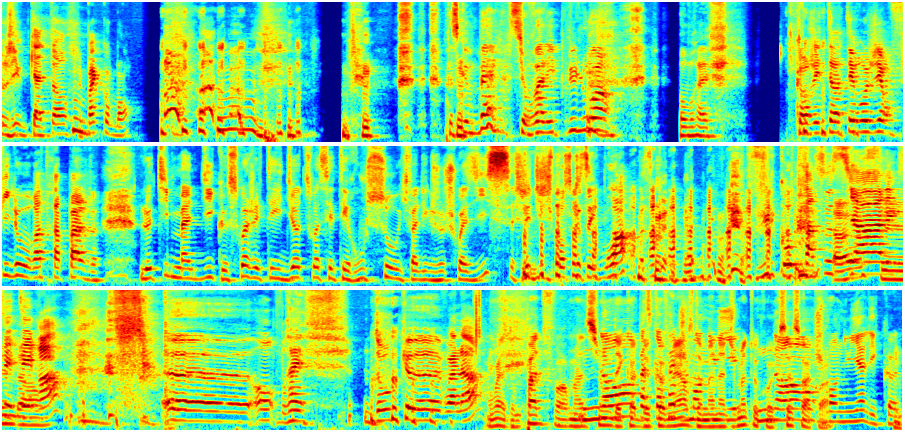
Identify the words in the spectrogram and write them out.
J'ai eu 14, je sais pas comment. Parce que même si on va aller plus loin. Bon, bref. Quand j'ai été interrogée en philo au rattrapage, le type m'a dit que soit j'étais idiote, soit c'était Rousseau, il fallait que je choisisse. J'ai dit, je pense que c'est moi, parce que vu le contrat social, Ah, c'est etc. Euh, en- bref, donc euh, voilà. Ouais, donc pas de formation d'école de fait, je commerce, de management ou quoi non, que ce soit. je Quoi. m'ennuyais à l'école.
